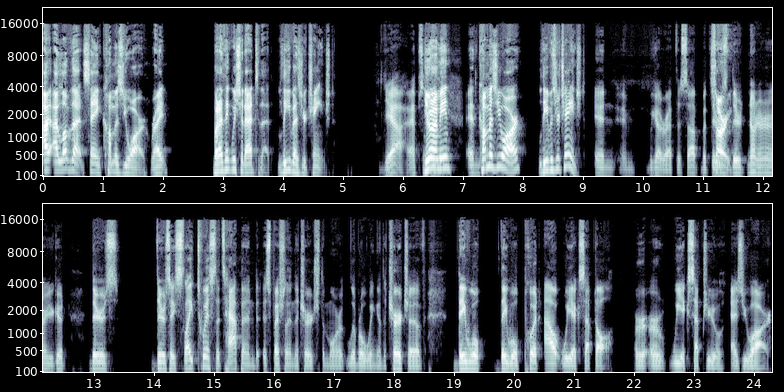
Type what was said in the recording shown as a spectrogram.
I, I love that saying, come as you are, right? But I think we should add to that leave as you're changed. Yeah, absolutely. You know what I mean? And Come as you are, leave as you're changed. and and we gotta wrap this up. But there's, Sorry. there no no no no you're good. There's there's a slight twist that's happened, especially in the church, the more liberal wing of the church, of they will they will put out we accept all or or we accept you as you are.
